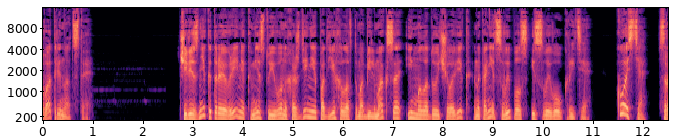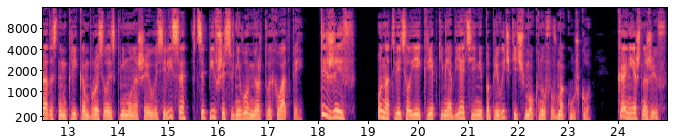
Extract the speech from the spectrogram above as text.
Глава 13. Через некоторое время к месту его нахождения подъехал автомобиль Макса, и молодой человек, наконец, выполз из своего укрытия. «Костя!» — с радостным криком бросилась к нему на шею Василиса, вцепившись в него мертвой хваткой. «Ты жив!» Он ответил ей крепкими объятиями, по привычке чмокнув в макушку. «Конечно, жив.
